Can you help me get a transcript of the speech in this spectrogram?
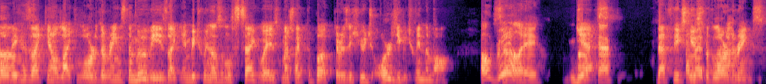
Well, because like you know, like Lord of the Rings, the movies, like in between those little segues, much like the book, there was a huge orgy between them all. oh so- really? Yes, Okay. that's the excuse like for the Lord of the Rings.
